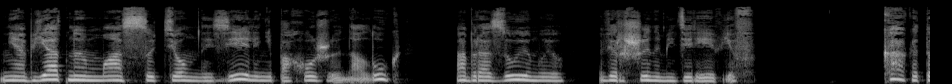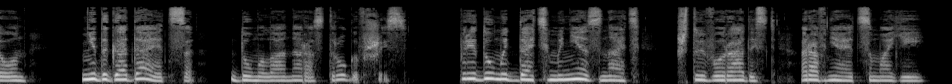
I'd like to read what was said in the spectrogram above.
необъятную массу темной зелени, похожую на луг, образуемую вершинами деревьев. Как это он не догадается, думала она, растрогавшись, придумать дать мне знать, что его радость равняется моей.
